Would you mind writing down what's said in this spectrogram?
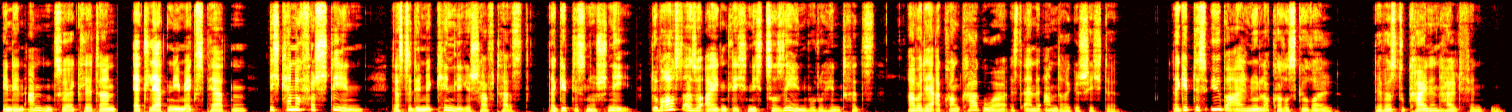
in den Anden zu erklettern, erklärten ihm Experten, ich kann noch verstehen, dass du den McKinley geschafft hast. Da gibt es nur Schnee. Du brauchst also eigentlich nicht zu sehen, wo du hintrittst. Aber der Aconcagua ist eine andere Geschichte. Da gibt es überall nur lockeres Geröll. Da wirst du keinen Halt finden.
